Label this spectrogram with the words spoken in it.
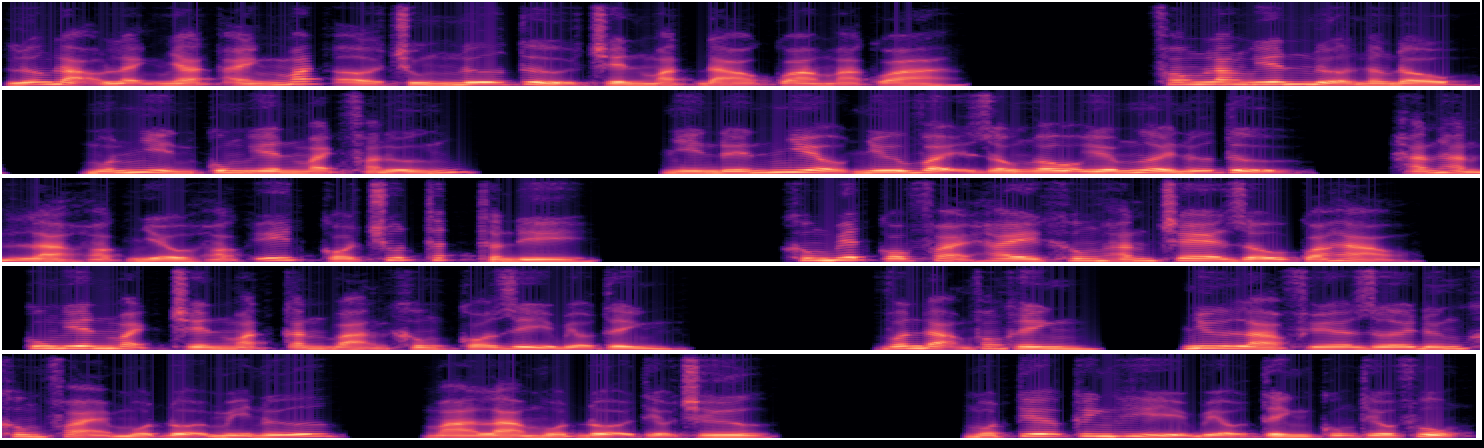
lưỡng đạo lạnh nhạt ánh mắt ở chúng nữ tử trên mặt đảo qua mà qua. Phong lăng yên nửa nâng đầu, muốn nhìn cung yên mạch phản ứng. Nhìn đến nhiều như vậy giống âu yếm người nữ tử, hắn hẳn là hoặc nhiều hoặc ít có chút thất thần đi. Không biết có phải hay không hắn che giấu quá hảo, cung yên mạch trên mặt căn bản không có gì biểu tình. Vân đạm phong khinh, như là phía dưới đứng không phải một đội mỹ nữ, mà là một đội tiểu trư. Một tia kinh hỉ biểu tình cũng thiếu phụ.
